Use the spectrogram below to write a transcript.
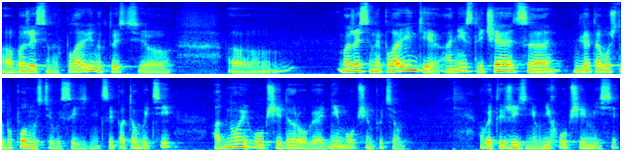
божественных половинок, то есть божественные половинки, они встречаются для того, чтобы полностью воссоединиться и потом идти одной общей дорогой, одним общим путем в этой жизни, у них общая миссия.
